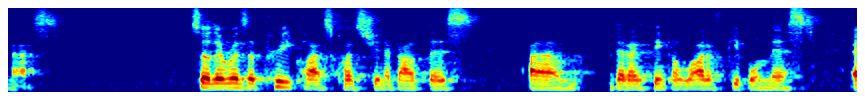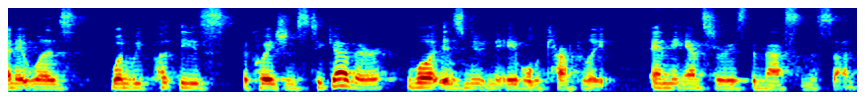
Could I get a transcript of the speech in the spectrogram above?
mass. So there was a pre-class question about this um, that I think a lot of people missed. And it was when we put these equations together, what is Newton able to calculate? And the answer is the mass of the sun.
